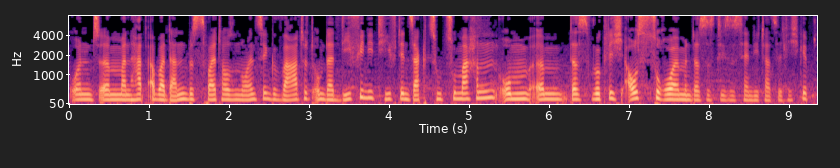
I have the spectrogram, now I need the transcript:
Und ähm, man hat aber dann bis 2019 gewartet, um da definitiv den Sack zuzumachen, um ähm, das wirklich auszuräumen, dass es dieses Handy tatsächlich gibt.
